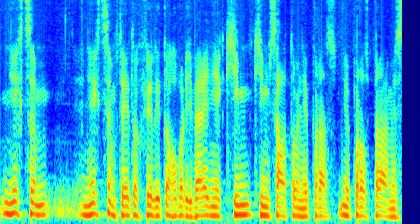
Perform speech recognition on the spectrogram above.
nechcem, nechcem v tejto chvíli to hovoriť verejne, kým, kým sa o tom neporozprávame e,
